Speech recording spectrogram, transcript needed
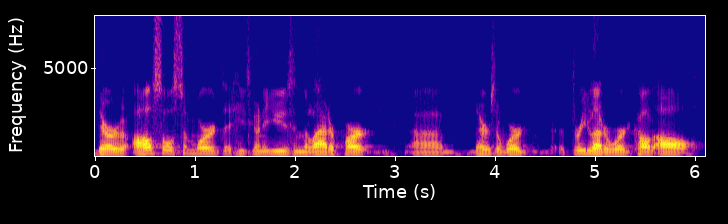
there are also some words that he's going to use in the latter part. Um, there's a word, a three letter word called all.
